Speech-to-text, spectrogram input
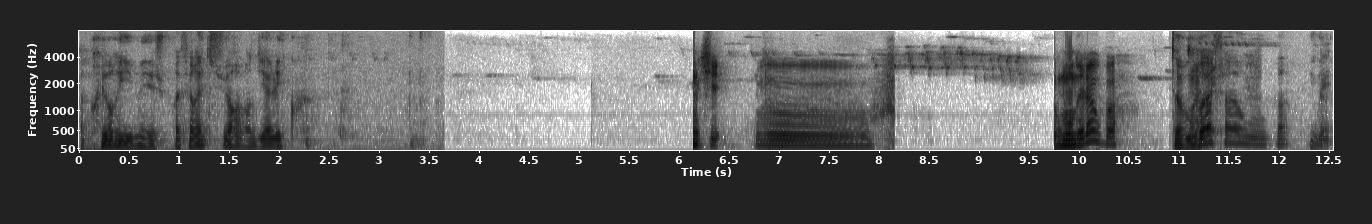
A priori, mais je préfère être sûr avant d'y aller, quoi. Ok. Vous. Vous montez là ou pas? Ça vous Ouais. va, ça, ou pas Ouais,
